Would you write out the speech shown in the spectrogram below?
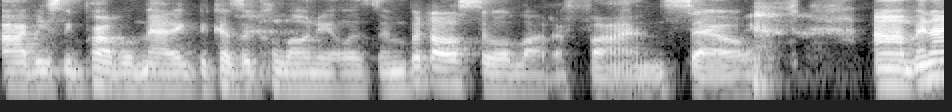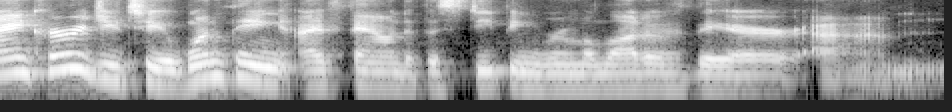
obviously problematic because of colonialism, but also a lot of fun. So, um, and I encourage you to. One thing I found at the steeping room, a lot of their um,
